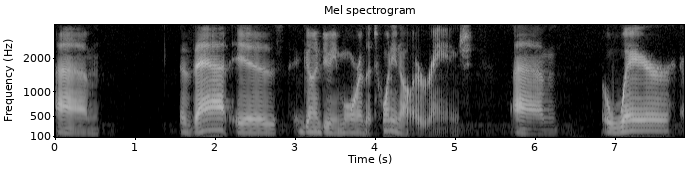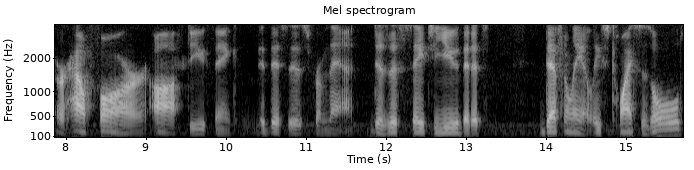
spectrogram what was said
Um, that is going to be more in the $20 range. Um, where or how far off do you think this is from that? Does this say to you that it's definitely at least twice as old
